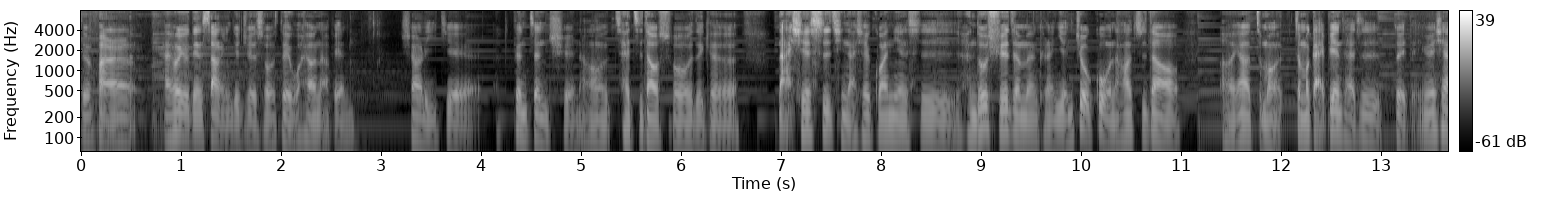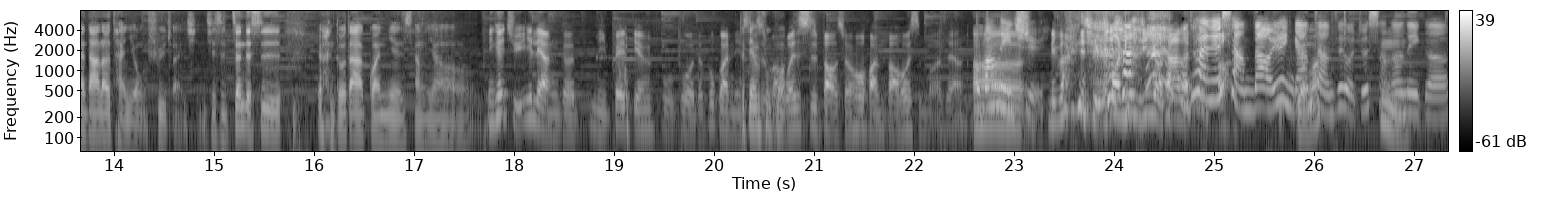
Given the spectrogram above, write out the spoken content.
就反而还会有点上瘾，就觉得说，对我还有哪边需要理解更正确，然后才知道说这个哪些事情、哪些观念是很多学者们可能研究过，然后知道。呃，要怎么怎么改变才是对的？因为现在大家都谈永续转型，其实真的是有很多大家观念上要。你可以举一两个你被颠覆过的，不管你是什么温室保存或环保或什么这样。我帮你举，你帮你举，哇，你已经有他了。我突然间想到，因为你刚刚讲这个，我就想到那个，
